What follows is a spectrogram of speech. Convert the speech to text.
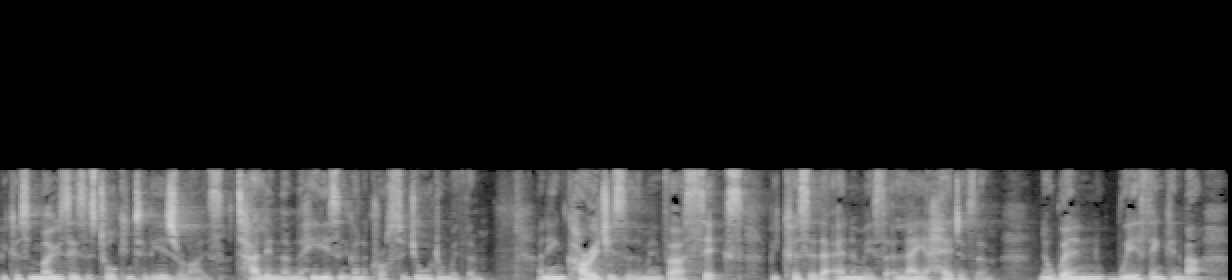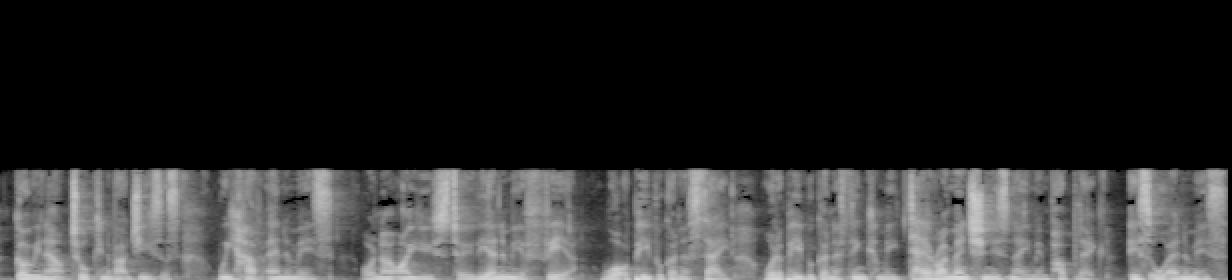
because Moses is talking to the Israelites, telling them that he isn't going to cross the Jordan with them. And he encourages them in verse 6 because of the enemies that lay ahead of them. Now, when we're thinking about going out talking about Jesus, we have enemies, or no, I used to, the enemy of fear. What are people going to say? What are people going to think of me? Dare I mention his name in public? It's all enemies.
